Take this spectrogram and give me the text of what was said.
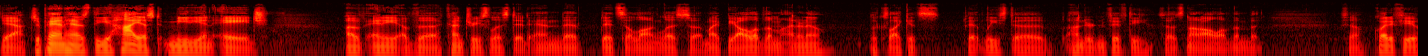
Yeah, Japan has the highest median age of any of the countries listed, and that it's a long list, so it might be all of them. I don't know. Looks like it's at least uh, 150, so it's not all of them, but so quite a few.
